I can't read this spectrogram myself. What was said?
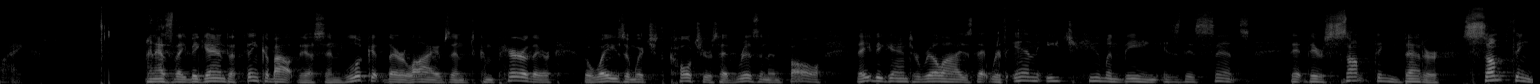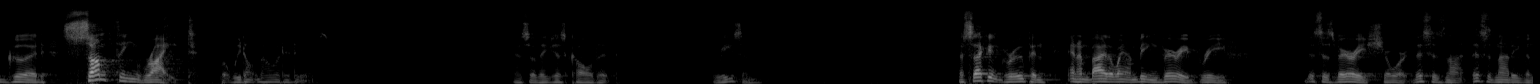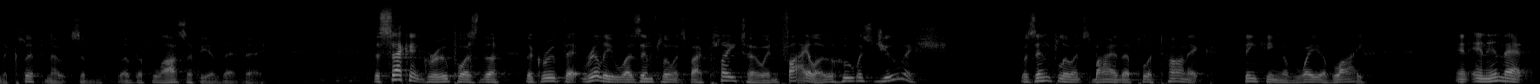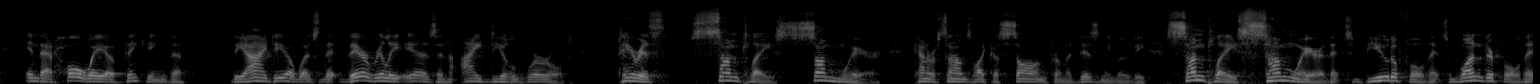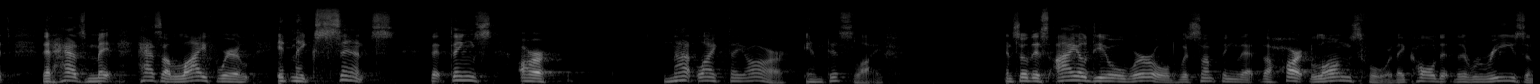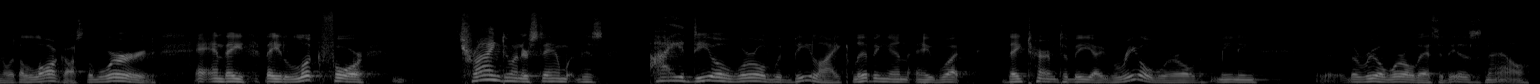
And as they began to think about this and look at their lives and compare their, the ways in which the cultures had risen and fall, they began to realize that within each human being is this sense that there's something better, something good, something right, but we don't know what it is. And so they just called it reason. A second group, and, and by the way, I'm being very brief this is very short. This is not, this is not even the cliff notes of the, of the philosophy of that day. The second group was the, the group that really was influenced by Plato and Philo, who was Jewish, was influenced by the Platonic thinking of way of life. And, and in, that, in that whole way of thinking, the, the idea was that there really is an ideal world. There is someplace, somewhere, kind of sounds like a song from a Disney movie. Someplace, somewhere that's beautiful, that's wonderful, that, that has, has a life where it makes sense, that things are not like they are in this life. And so, this ideal world was something that the heart longs for. They called it the reason or the logos, the word. And they, they look for trying to understand what this ideal world would be like living in a what they term to be a real world, meaning the real world as it is now,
